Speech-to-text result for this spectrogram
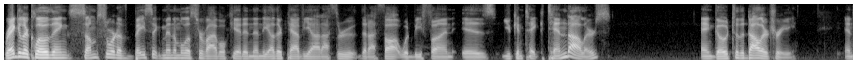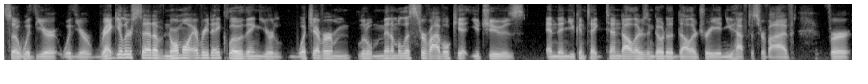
regular clothing, some sort of basic minimalist survival kit, and then the other caveat I threw that I thought would be fun is you can take ten dollars and go to the Dollar Tree. And so with your with your regular set of normal everyday clothing, your whichever little minimalist survival kit you choose, and then you can take ten dollars and go to the Dollar Tree, and you have to survive for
